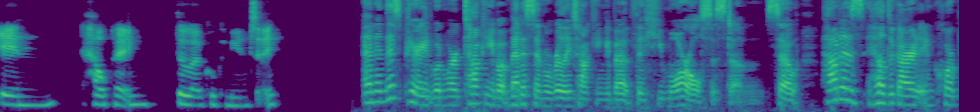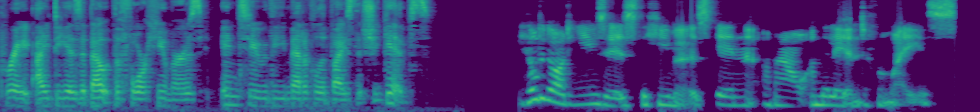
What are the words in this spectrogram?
in helping the local community. And in this period, when we're talking about medicine, we're really talking about the humoral system. So, how does Hildegard incorporate ideas about the four humors into the medical advice that she gives? Hildegard uses the humours in about a million different ways,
